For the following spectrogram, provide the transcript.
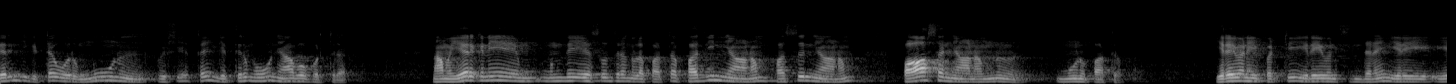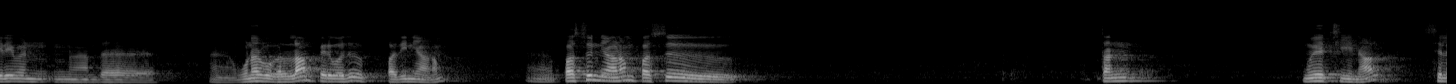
தெரிஞ்சுக்கிட்ட ஒரு மூணு விஷயத்தை இங்கே திரும்பவும் ஞாபகப்படுத்துகிறார் நாம் ஏற்கனவே முந்தைய சூத்திரங்களை பார்த்தா பதிஞானம் பசு ஞானம் பாச ஞானம்னு மூணு பார்த்துருப்போம். இறைவனை பற்றி இறைவன் சிந்தனை இறை இறைவன் அந்த உணர்வுகள்லாம் பெறுவது பதிஞானம். பசு ஞானம் பசு தன் முயற்சியினால் சில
